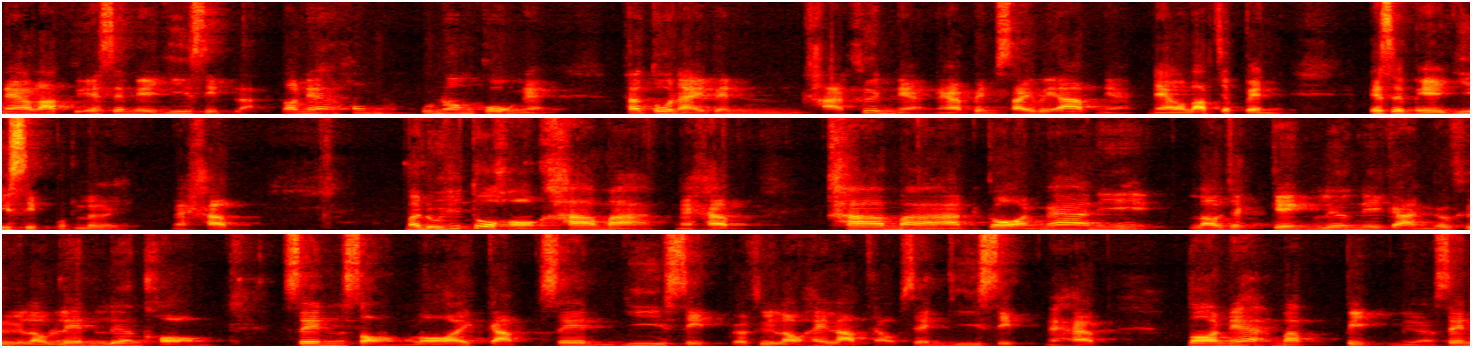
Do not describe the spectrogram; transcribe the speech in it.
แนวรับคือ SMA 20ละตอนนี้หุ้นฮ่องกงเนี่ย ถ้าตัวไหนเป็นขาขึ้นเนี่ยนะครับเป็นไซด์เวอัพเนี่ยแนวรับจะเป็น SMA 20 หมดเลยนะครับ มาดูที่ตัวของคามาดนะครับคามาดก่อนหน้านี้เราจะเก่งเรื่องนี้กันก็คือเราเล่นเรื่องของเส้น 200 กับเส้น 20 ก็คือเราให้รับแถวเส้น 20 นะครับ ตอนนี้มาปิดเหนือเส้น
